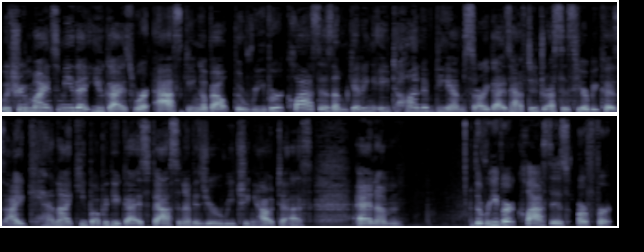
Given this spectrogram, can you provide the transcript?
which reminds me that you guys were asking about the revert classes. I'm getting a ton of DMs. Sorry, guys, I have to address this here because I cannot keep up with you guys fast enough as you're reaching out to us. And um, the revert classes are for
